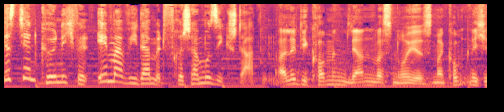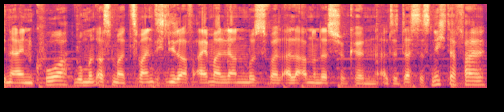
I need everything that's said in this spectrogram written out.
Christian König will immer wieder mit frischer Musik starten. Alle, die kommen, lernen was Neues. Man kommt nicht in einen Chor, wo man erstmal 20 Lieder auf einmal lernen muss, weil alle anderen das schon können. Also das ist nicht der Fall.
